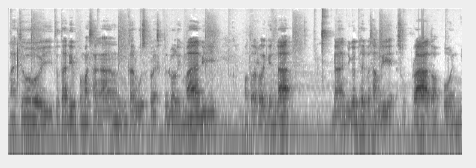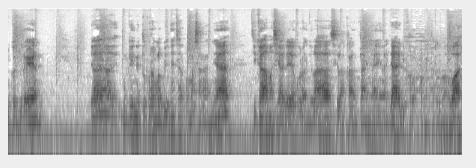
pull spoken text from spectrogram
Nah cuy, itu tadi pemasangan karbu Super X125 di motor legenda dan juga bisa dipasang di Supra ataupun juga Grand. Ya mungkin itu kurang lebihnya cara pemasangannya. Jika masih ada yang kurang jelas, silahkan tanyain aja di kolom komentar di bawah.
